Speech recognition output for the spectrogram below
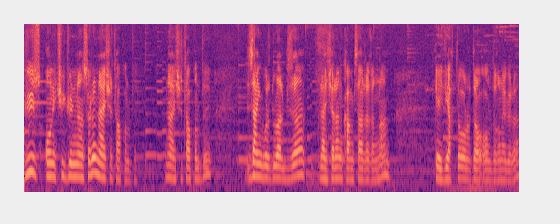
112 gündən sonra nə işi tapıldı? Nə işi tapıldı? Zəng vurdular bizə Lənkəran komissarlığından qeydiyyatda orada olduğuna görə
